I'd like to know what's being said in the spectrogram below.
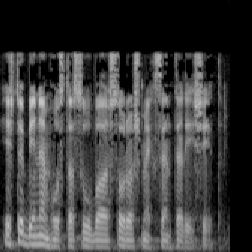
és többé nem hozta szóba a szoros megszentelését.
